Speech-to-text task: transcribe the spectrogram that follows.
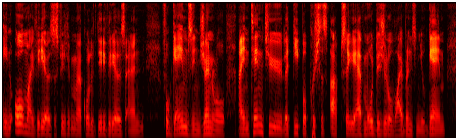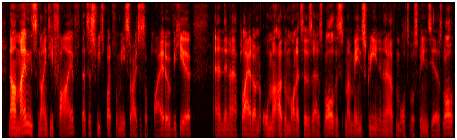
in all my videos, especially my Call of Duty videos and for games in general, I intend to let people push this up so you have more digital vibrance in your game. Now mine is 95. That's a sweet spot for me, so I just apply it over here and then I apply it on all my other monitors as well. This is my main screen and I have multiple screens here as well.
